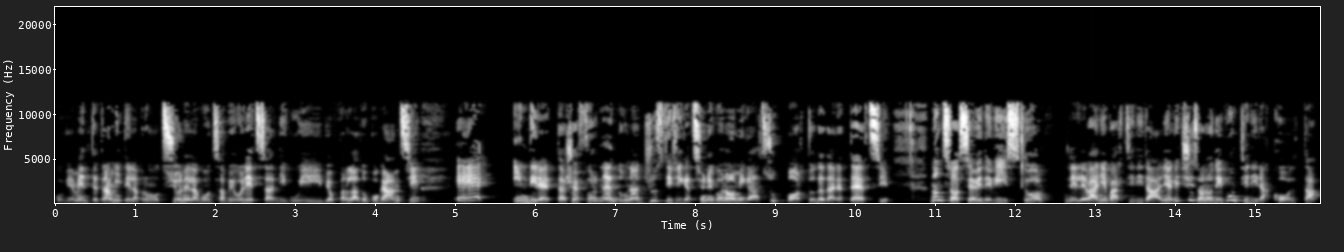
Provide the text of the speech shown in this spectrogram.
ovviamente tramite la promozione e la consapevolezza di cui vi ho parlato poc'anzi, e indiretta, cioè fornendo una giustificazione economica a supporto da dare a terzi. Non so se avete visto nelle varie parti d'Italia che ci sono dei punti di raccolta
